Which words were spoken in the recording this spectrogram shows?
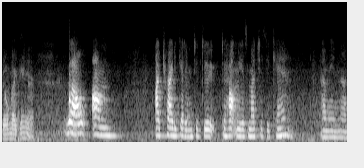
filmmaking? Or Well, um, I try to get him to do to help me as much as he can. I mean, uh,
